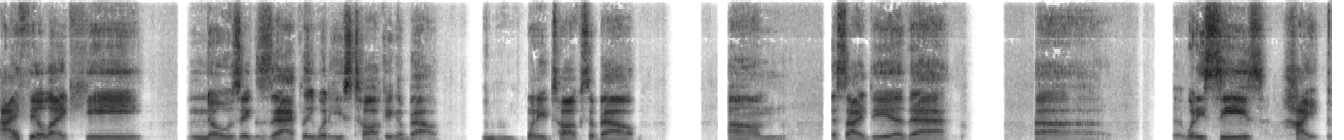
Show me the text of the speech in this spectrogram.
I feel like he knows exactly what he's talking about mm-hmm. when he talks about um, this idea that uh, when he sees hype,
